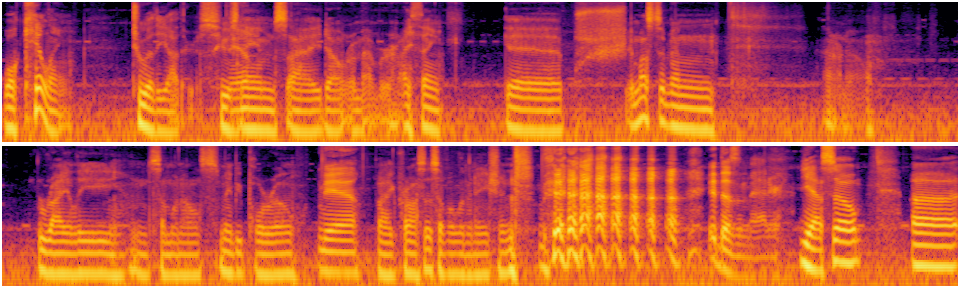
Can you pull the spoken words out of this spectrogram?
while killing two of the others, whose Yeah. names I don't remember. I think uh, it must have been, I don't know, Riley and someone else, maybe Porro, Yeah. by process of elimination. it doesn't matter. yeah, so uh,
